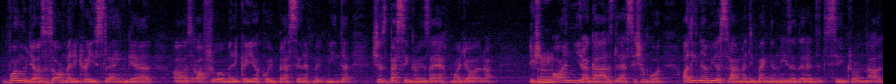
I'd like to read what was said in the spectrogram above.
van ugye az az amerikai szlengel, az afroamerikaiak, hogy beszélnek meg minden, és ezt beszinkronizálják magyarra. És mm. annyira gáz lesz, és amikor addig nem jössz rá, meddig meg nem nézed eredeti szinkronnal.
